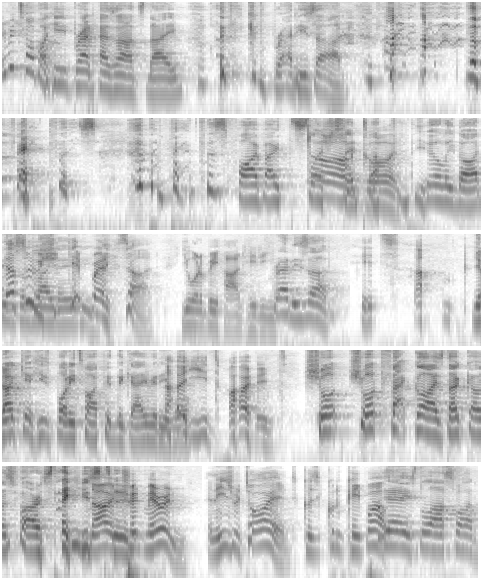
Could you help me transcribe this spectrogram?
Every time I hear Brad Hazzard's name, I think of Brad Izzard. the Panthers. The Panthers 5'8 slash Oh, centre God. from the early 90s That's who we late should get. Brad Hazard. You want to be hard hitting. Brad Hazard. It's um, You don't get his body type in the game anymore. no, you don't. Short, short, fat guys don't go as far as they used No, to. No, Trent Merrin, and he's retired because he couldn't keep up. Yeah, he's the last one.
